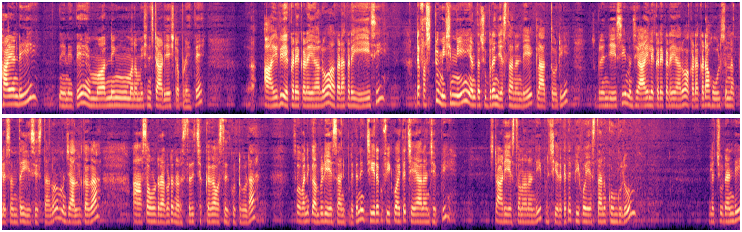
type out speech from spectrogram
హాయ్ అండి. నేనైతే మార్నింగ్ మనం మిషన్ స్టార్ట్ చేసేటప్పుడైతే ఆయిల్ ఎక్కడెక్కడ వేయాలో అక్కడక్కడ వేసి అంటే ఫస్ట్ మిషన్ని ఎంత శుభ్రం చేస్తానండి క్లాత్ తోటి. శుభ్రం చేసి మంచి ఆయిల్ ఎక్కడెక్కడ వేయాలో అక్కడక్కడ హోల్స్ ఉన్న ప్లేస్ అంతా వేసేస్తాను. మంచి అల్కగా సౌండ్ రాకుండా నడుస్తుంది చక్కగా వస్తుంది కుట్టు కూడా. సో అవన్నీ కంప్లీట్ చేస్తాను ఇప్పుడైతే. నేను చీరకు పీకో అయితే చేయాలని చెప్పి స్టార్ట్ చేస్తున్నానండి. ఇప్పుడు చీరకైతే పీకో వేస్తాను కొంగులు. ఇలా చూడండి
